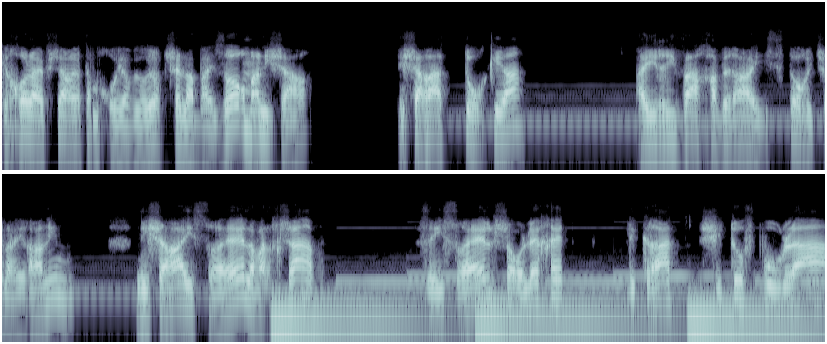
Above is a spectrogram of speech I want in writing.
ככל האפשר את המחויבויות שלה באזור, מה נשאר? נשארה טורקיה, היריבה החברה ההיסטורית של האיראנים, נשארה ישראל, אבל עכשיו זה ישראל שהולכת לקראת שיתוף פעולה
